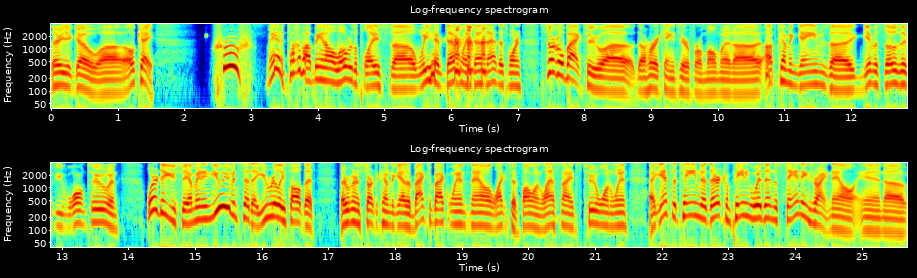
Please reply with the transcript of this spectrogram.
there you go. Uh, okay. Whew. Man, talk about being all over the place. Uh, we have definitely done that this morning. Circle back to uh, the Hurricanes here for a moment. Uh, upcoming games, uh, give us those if you want to. And where do you see? I mean, and you even said that you really thought that they were going to start to come together. Back to back wins now. Like I said, following last night's two to one win against a team that they're competing with in the standings right now in uh,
